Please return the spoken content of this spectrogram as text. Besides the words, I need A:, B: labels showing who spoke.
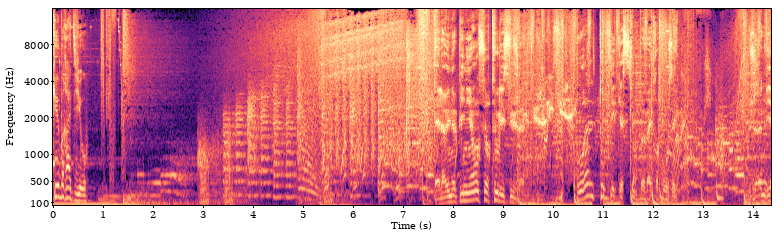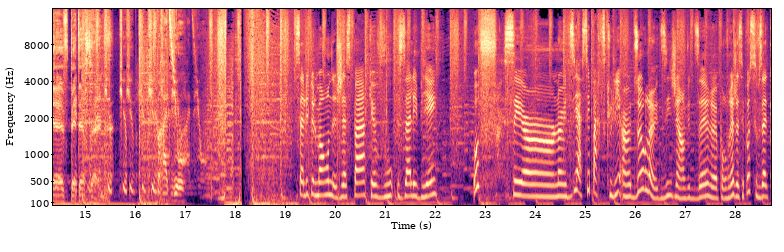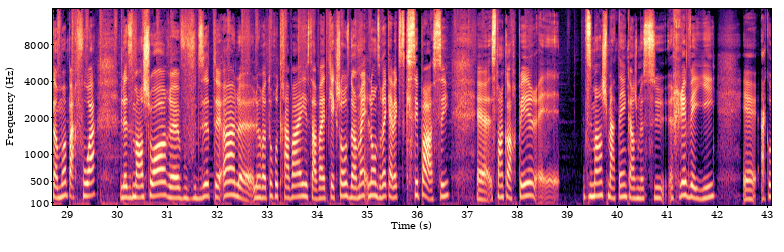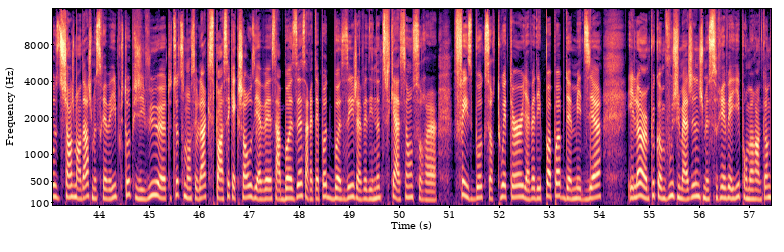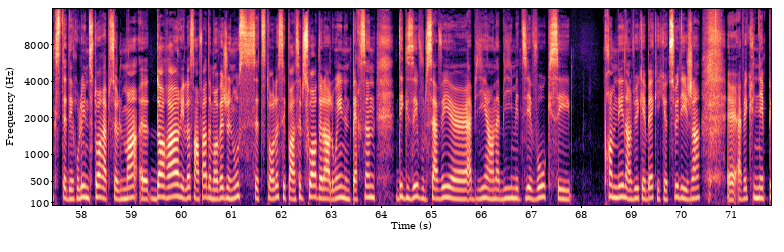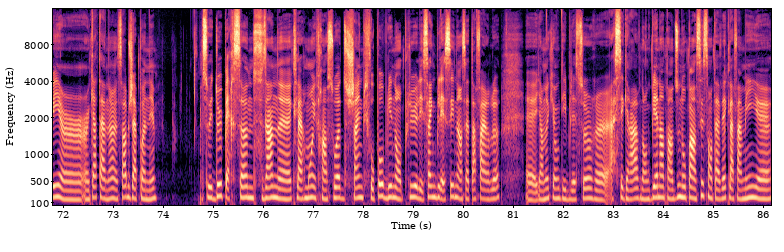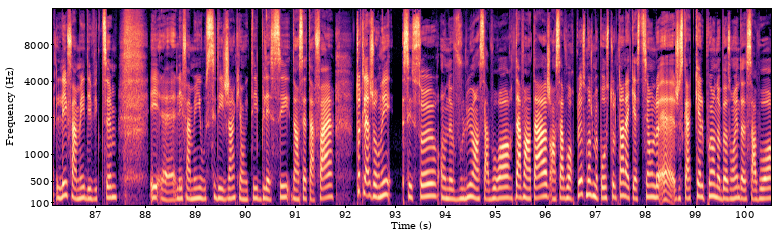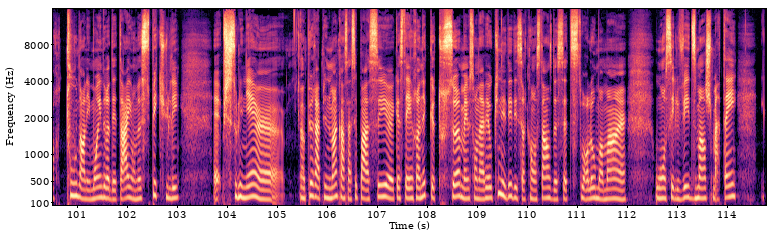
A: Cube Radio.
B: Elle a une opinion sur tous les sujets. Pour elle, toutes les questions peuvent être posées. Geneviève Peterson.
A: Cube, Radio.
C: Salut tout le monde, j'espère que vous allez bien. Ouf, c'est un lundi assez particulier, un dur lundi, j'ai envie de dire. Pour vrai, je sais pas si vous êtes comme moi parfois. Le dimanche soir, euh, vous vous dites ah le, retour au travail, ça va être quelque chose demain. Là, on dirait qu'avec ce qui s'est passé, euh, c'est encore pire. Euh, dimanche matin, quand je me suis réveillée, euh, à cause du changement d'heure, je me suis réveillée plus tôt, puis j'ai vu tout de suite sur mon cellulaire qu'il se passait quelque chose. Il y avait, ça buzzait, ça arrêtait pas de buzzer. J'avais des notifications sur Facebook, sur Twitter. Il y avait des pop-up de médias. Et là, un peu comme vous, j'imagine, je me suis réveillée pour me rendre compte qu'il s'était déroulé une histoire absolument d'horreur. Et là, sans faire de mauvais jeu de mots, cette histoire-là s'est passée le soir de l'Halloween. Une personne déguisée, vous le savez, habillée en habits médiévaux, qui s'est promené dans le Vieux-Québec et qui a tué des gens euh, avec une épée, un, katana, un sabre japonais tué deux personnes, Suzanne euh, Clermont et François Duchesne. Puis il faut pas oublier non plus les cinq blessés dans cette affaire-là. Euh, il y en a qui ont eu des blessures assez graves. Donc, bien entendu, nos pensées sont avec la famille, les familles des victimes et les familles aussi des gens qui ont été blessés dans cette affaire. Toute la journée, c'est sûr, on a voulu en savoir davantage, en savoir plus. Moi, je me pose tout le temps la question euh, jusqu'à quel point on a besoin de savoir tout dans les moindres détails. On a spéculé. Euh, puis je soulignais euh, un peu rapidement quand ça s'est passé que c'était ironique que tout ça, même si on n'avait aucune idée des circonstances de cette histoire-là au moment où on s'est levé dimanche matin,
